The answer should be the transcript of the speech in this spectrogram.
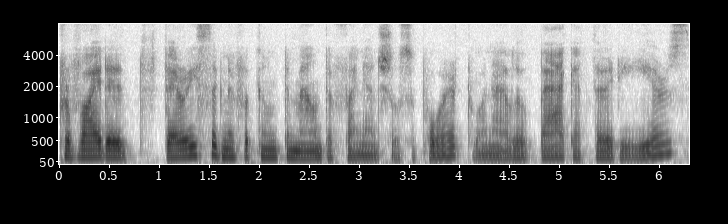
provided very significant amount of financial support. When I look back at 30 years,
